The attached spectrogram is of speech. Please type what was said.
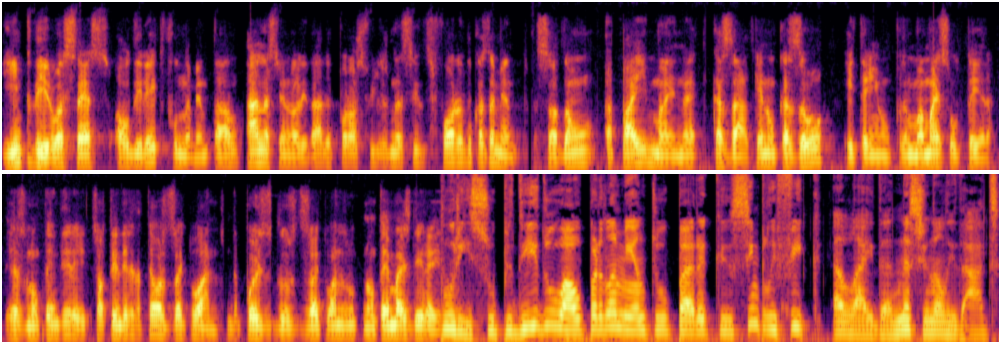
e impedir o acesso ao direito fundamental à nacionalidade para os filhos nascidos fora do casamento. Só dão a pai e mãe, né, casado. Quem não casou e tem uma mãe solteira, eles não têm direito. Só têm direito até aos 18 anos. Depois dos 18 anos não têm mais direito. Por isso, o pedido ao Parlamento para que simplifique a lei da nacionalidade.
